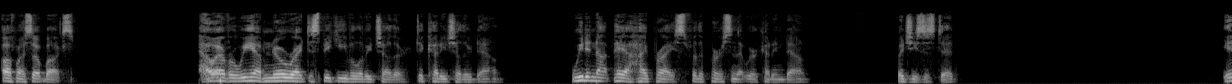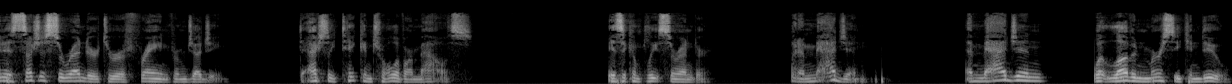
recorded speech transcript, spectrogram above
off my soapbox. However, we have no right to speak evil of each other, to cut each other down. We did not pay a high price for the person that we were cutting down, but Jesus did. It is such a surrender to refrain from judging, to actually take control of our mouths. It's a complete surrender. But imagine, imagine what love and mercy can do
